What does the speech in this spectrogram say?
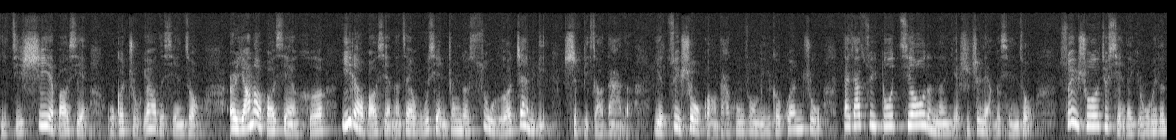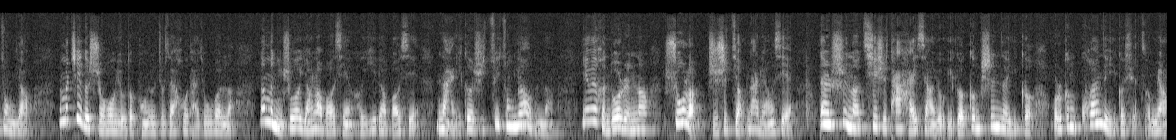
以及失业保险五个主要的险种。而养老保险和医疗保险呢，在五险中的数额占比是比较大的，也最受广大公众的一个关注。大家最多交的呢，也是这两个险种，所以说就显得尤为的重要。那么这个时候，有的朋友就在后台就问了：那么你说养老保险和医疗保险哪一个是最重要的呢？因为很多人呢说了只是缴纳两险，但是呢，其实他还想有一个更深的一个或者更宽的一个选择面。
